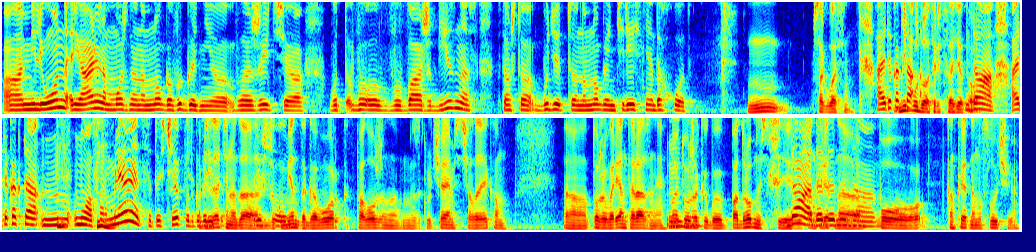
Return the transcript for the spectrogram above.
а, миллион реально можно намного выгоднее вложить а, вот в, в ваш бизнес, потому что будет намного интереснее доход доход. Согласен. А это как-то, Не буду отрицать этого. Да, а это как-то ну, оформляется, то есть человек вот говорит... Обязательно, да, пришел. документ, договор, как положено, мы заключаем с человеком. А, тоже варианты разные. Но угу. это уже как бы подробности да, конкретно да, да, да, да. по конкретному случаю.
